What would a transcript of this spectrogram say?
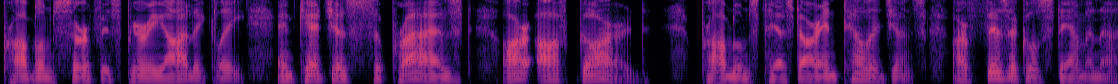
Problems surface periodically and catch us surprised or off guard. Problems test our intelligence, our physical stamina,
